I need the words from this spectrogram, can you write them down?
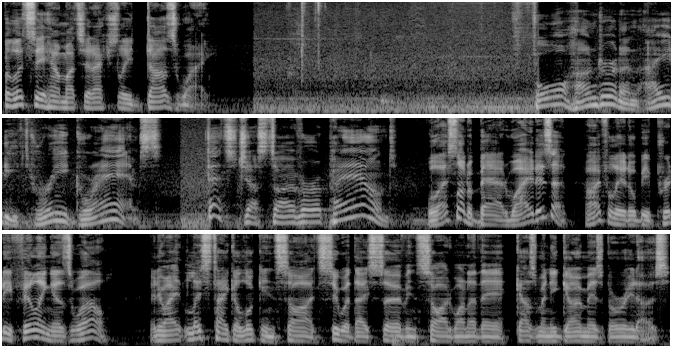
but let's see how much it actually does weigh. 483 grams. That's just over a pound. Well, that's not a bad weight, is it? Hopefully it'll be pretty filling as well. Anyway, let's take a look inside, see what they serve inside one of their Guzman y Gomez burritos.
